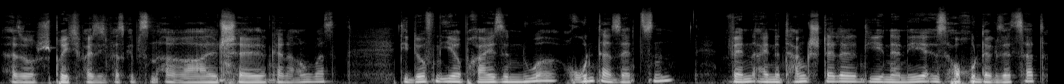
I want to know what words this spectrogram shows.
also sprich, weiß ich, was gibt es, ein Aral, Shell, keine Ahnung was, die dürfen ihre Preise nur runtersetzen, wenn eine Tankstelle, die in der Nähe ist, auch runtergesetzt hat.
